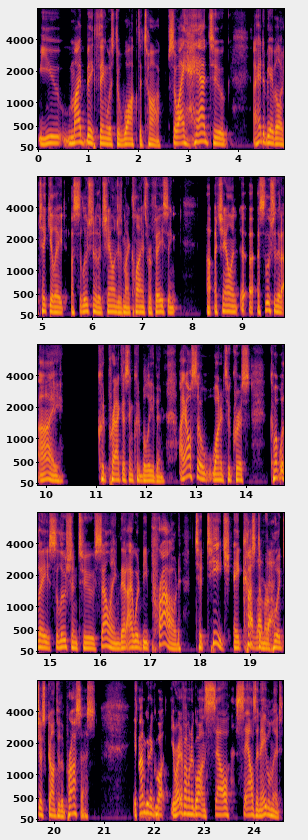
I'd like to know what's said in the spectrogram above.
you my big thing was to walk the talk. So I had to I had to be able to articulate a solution to the challenges my clients were facing, uh, a challenge a, a solution that I could practice and could believe in. I also wanted to, Chris, come up with a solution to selling that I would be proud to teach a customer who had just gone through the process. If I'm going to go out, you're right. If I'm going to go out and sell sales enablement,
